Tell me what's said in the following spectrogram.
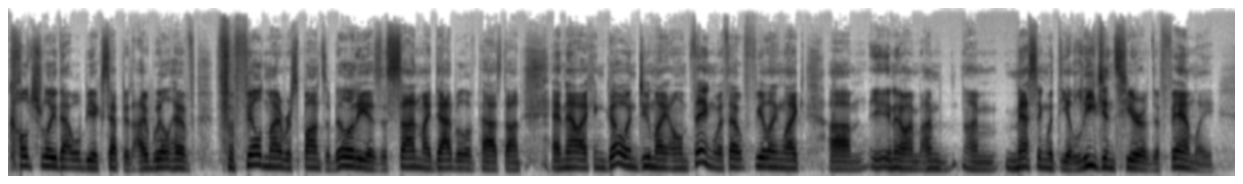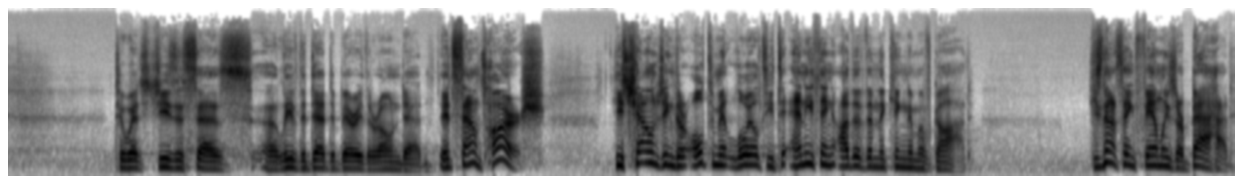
Culturally, that will be accepted. I will have fulfilled my responsibility as a son. My dad will have passed on. And now I can go and do my own thing without feeling like, um, you know, I'm, I'm, I'm messing with the allegiance here of the family. To which Jesus says, uh, Leave the dead to bury their own dead. It sounds harsh. He's challenging their ultimate loyalty to anything other than the kingdom of God. He's not saying families are bad.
